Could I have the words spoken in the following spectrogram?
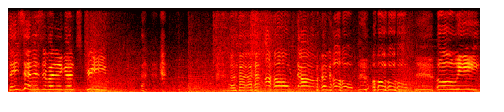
They said this was a good stream! oh no, no! Ooh, ooh-wee,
